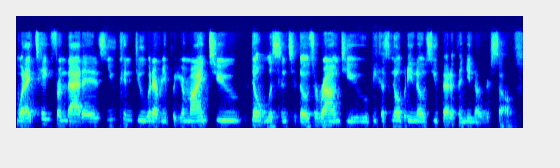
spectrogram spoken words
what I take from that is you can do whatever you put your mind to. Don't listen to those around you because nobody knows you better than you know yourself.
